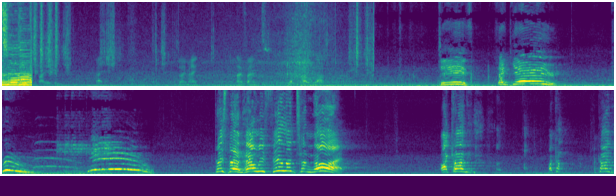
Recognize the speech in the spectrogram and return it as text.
Sorry, mate. No phones. You have to pay for that. Cheers! Thank you! Woo! Brisbane, how are we feeling tonight? I can't. I can't. I can't.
